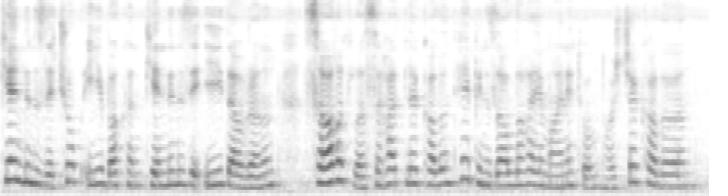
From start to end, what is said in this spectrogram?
Kendinize çok iyi bakın. Kendinize iyi davranın. Sağlıkla, sıhhatle kalın. Hepiniz Allah'a emanet olun. Hoşça kalın.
